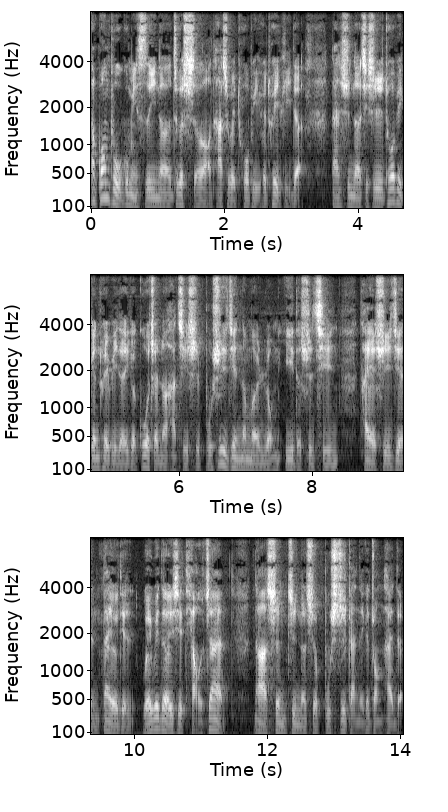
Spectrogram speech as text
那光谱顾名思义呢，这个蛇哦，它是会脱皮、会蜕皮的。但是呢，其实脱皮跟蜕皮的一个过程呢，它其实不是一件那么容易的事情，它也是一件带有点微微的一些挑战，那甚至呢是有不适感的一个状态的。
